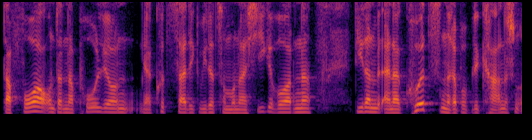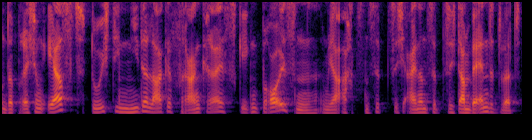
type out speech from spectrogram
davor unter Napoleon ja kurzzeitig wieder zur Monarchie gewordene die dann mit einer kurzen republikanischen Unterbrechung erst durch die Niederlage Frankreichs gegen Preußen im Jahr 1870, 71 dann beendet wird.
